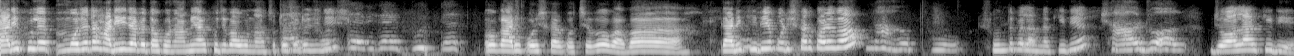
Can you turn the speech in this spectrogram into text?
গাড়ি খুলে। মোজাটা হারিয়ে যাবে তখন আমি আর খুঁজে পাবো না ছোট ছোট জিনিস। ও গাড়ি পরিষ্কার করছে গো বাবা। গাড়ি কি দিয়ে পরিষ্কার করে গো? শুনতে পেলাম না কি দিয়ে? জল। জল আর কি দিয়ে?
